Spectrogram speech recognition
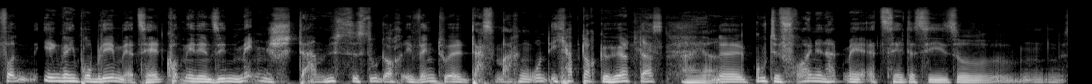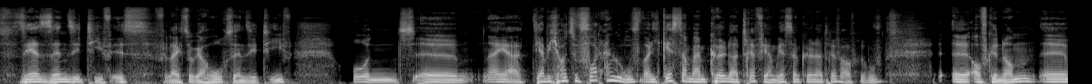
von irgendwelchen Problemen erzählt, kommt mir in den Sinn, Mensch, da müsstest du doch eventuell das machen. Und ich habe doch gehört, dass Ah, ja. eine gute Freundin hat mir erzählt, dass sie so äh, sehr sensitiv ist, vielleicht sogar hochsensitiv. Und äh, naja, die habe ich heute sofort angerufen, weil ich gestern beim Kölner Treff, wir haben gestern Kölner Treff aufgerufen, äh, aufgenommen, äh,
